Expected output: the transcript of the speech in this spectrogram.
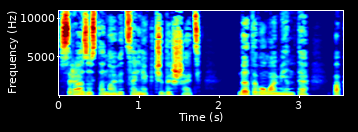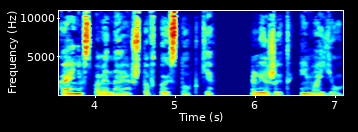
Сразу становится легче дышать. До того момента, пока я не вспоминаю, что в той стопке лежит и моё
